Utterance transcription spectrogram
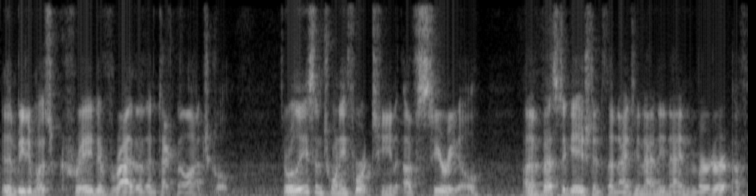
in the medium was creative rather than technological. The release in 2014 of Serial, an investigation into the 1999 murder of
